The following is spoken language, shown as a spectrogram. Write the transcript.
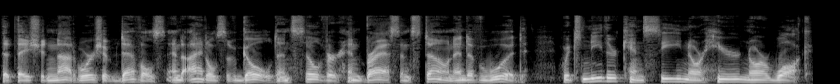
that they should not worship devils and idols of gold and silver and brass and stone and of wood, which neither can see nor hear nor walk.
